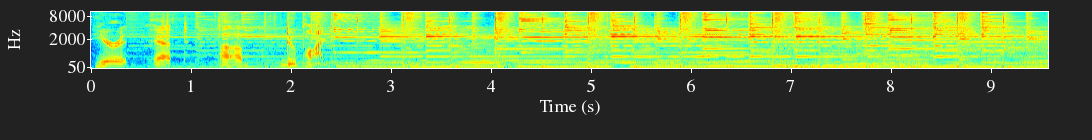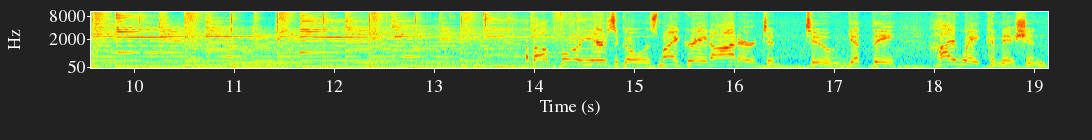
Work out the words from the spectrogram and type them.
here at, at uh, DuPont. About four years ago, it was my great honor to, to get the Highway Commission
